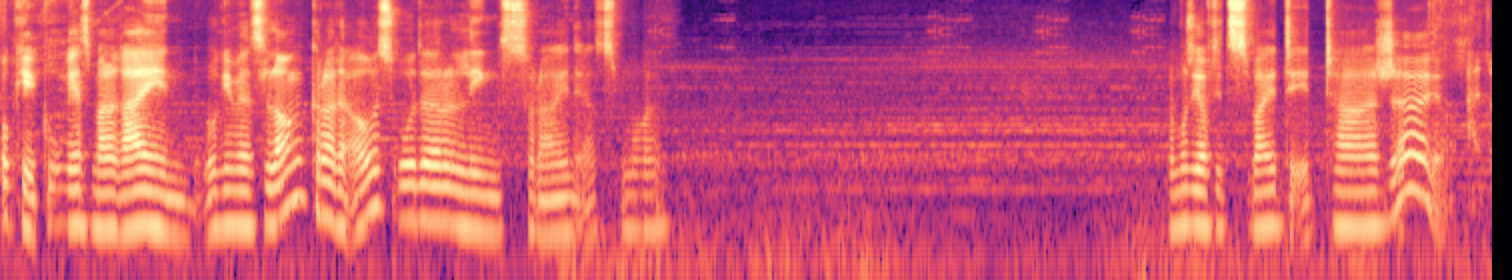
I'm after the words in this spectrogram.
Okay, gucken wir jetzt mal rein. Wo gehen wir jetzt lang? Geradeaus oder links rein erstmal? Dann muss ich auf die zweite Etage. Ja. Also,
